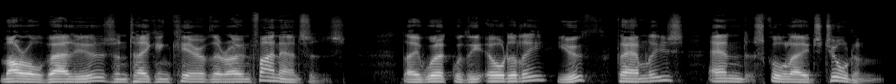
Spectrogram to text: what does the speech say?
moral values, and taking care of their own finances. They work with the elderly, youth, families, and school age children.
